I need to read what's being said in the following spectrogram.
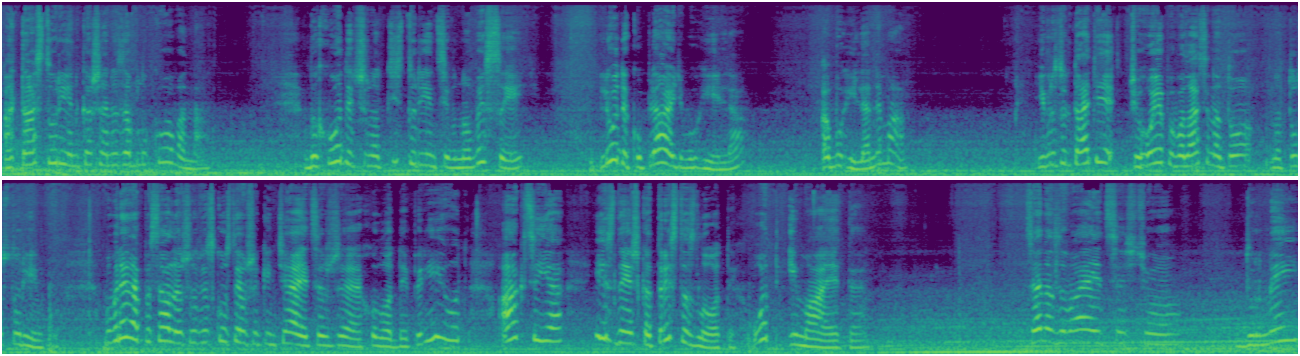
а та сторінка ще не заблокована. Виходить, що на тій сторінці воно висить, люди купляють вугілля, а вугілля нема. І в результаті чого я повелася на, то, на ту сторінку? Бо вони написали, що в зв'язку з тим, що кінчається вже холодний період, акція і знижка 300 злотих. От і маєте. Це називається, що дурний,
